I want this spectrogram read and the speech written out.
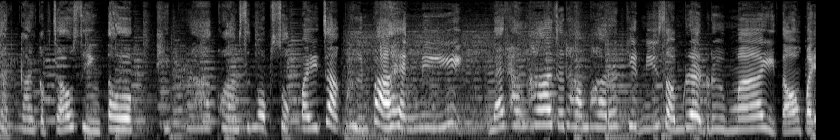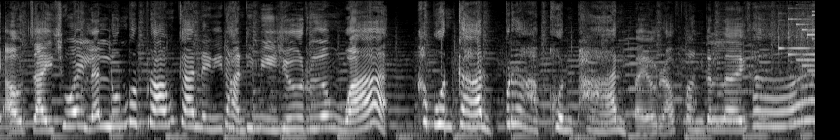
จัดการกับเจ้าสิงโต ที่พรากความสงบสุขไปจากผืนป่าแห่งนี้ และทั้งห้าจะทำภารกิจนี้สำเร็จหรือไม่ ต้องไปเอาใจช่วยและลุ้นพร้อมๆกันในนิทานที่มีชื่อเรื่องว่า ขบวนการปราบคนพาลไปรับฟังกันเลยค่ะ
